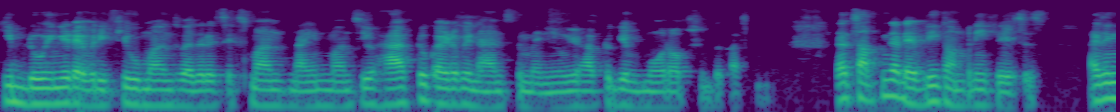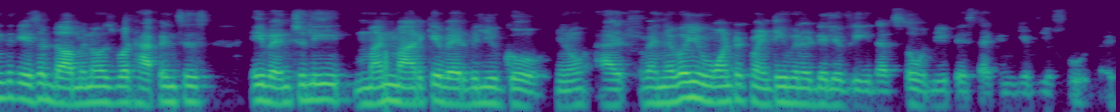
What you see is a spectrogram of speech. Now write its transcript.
keep doing it every few months, whether it's six months, nine months. You have to kind of enhance the menu. You have to give more options to customers. That's something that every company faces. I think the case of Domino's, what happens is eventually, man marke, where will you go? You know, whenever you want a 20 minute delivery, that's the only place that can give you food, right?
